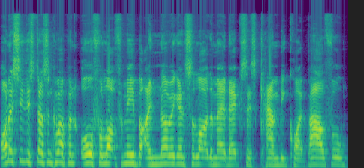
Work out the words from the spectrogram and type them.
Honestly, this doesn't come up an awful lot for me, but I know against a lot of the meta decks this can be quite powerful.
